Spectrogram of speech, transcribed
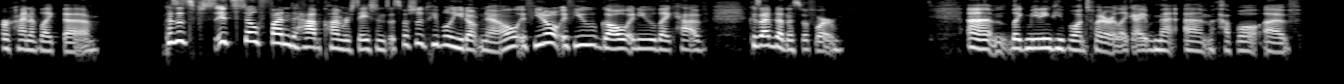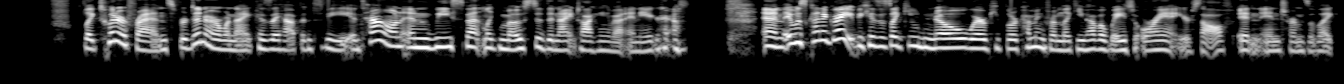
or kind of like the because it's it's so fun to have conversations especially with people you don't know if you don't if you go and you like have because i've done this before um like meeting people on twitter like i met um a couple of like twitter friends for dinner one night because they happened to be in town and we spent like most of the night talking about enneagram and it was kind of great because it's like you know where people are coming from like you have a way to orient yourself in in terms of like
